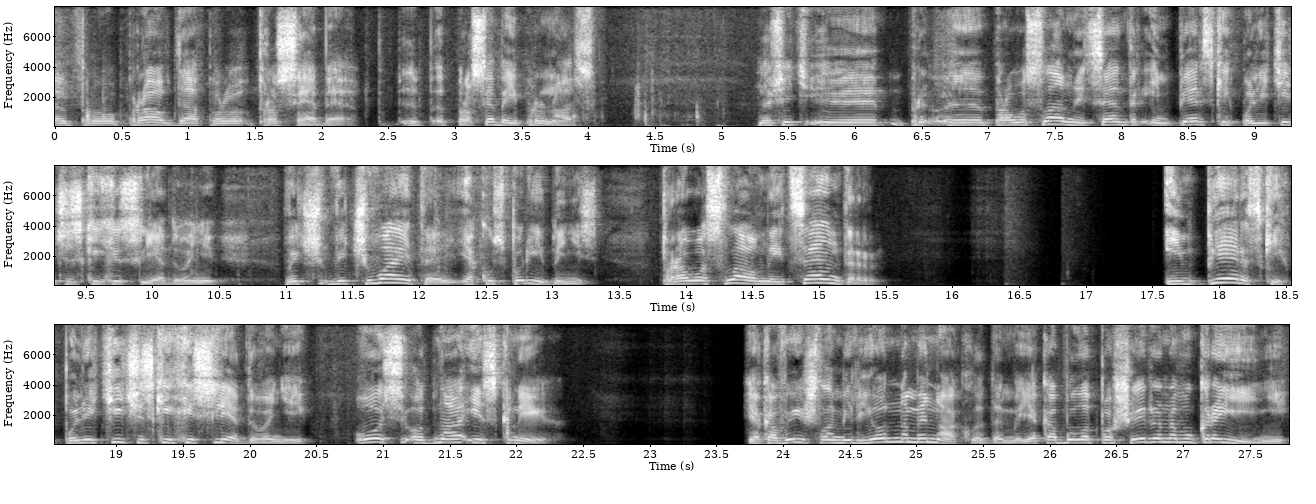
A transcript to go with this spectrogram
е, про правда про, про себе, про себе і про нас. Значить, е, е, православний центр імперських політичних іслідувань. Ви відчуваєте яку спорідненість? Православний центр імперських політичних іслідувань. Ось одна із книг яка вийшла мільйонними накладами, яка була поширена в Україні,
